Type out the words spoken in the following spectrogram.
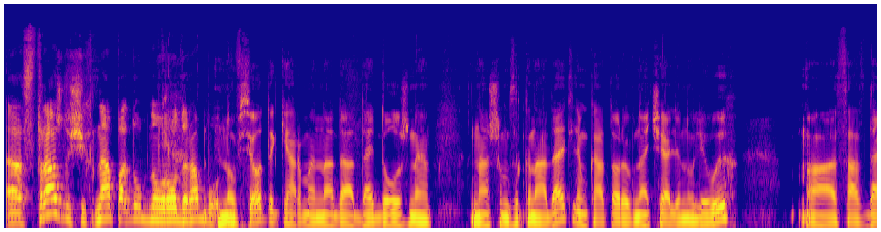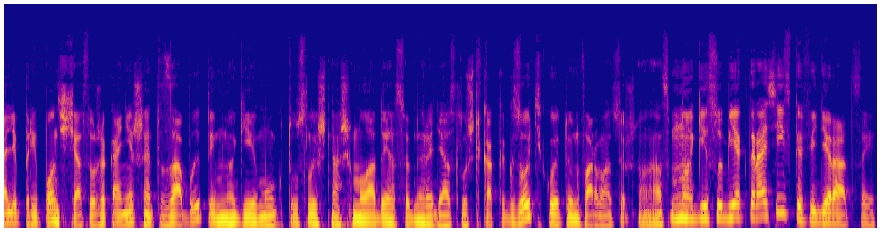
э, страждущих на подобного рода работу. Но все-таки, Армен, надо отдать должное нашим законодателям, которые в начале нулевых а, создали препон. Сейчас уже, конечно, это забыто, и многие могут услышать, наши молодые, особенно радиослушатели, как экзотику эту информацию, что у нас многие субъекты Российской Федерации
